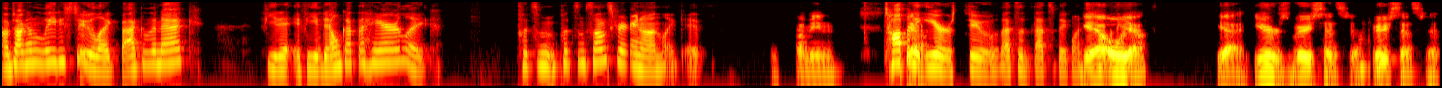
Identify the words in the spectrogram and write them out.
I'm talking to ladies too, like back of the neck. If you if you don't got the hair, like put some put some sunscreen on, like it. I mean, Top of the ears too. That's a that's a big one. yeah, Top oh yeah, yeah. Ears, very sensitive, hmm very sensitive.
